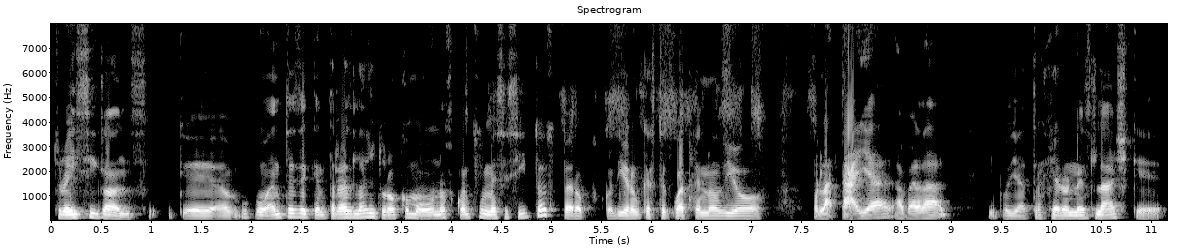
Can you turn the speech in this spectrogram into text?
Tracy Guns. Que uh, antes de que entrara Slash duró como unos cuantos mesecitos. Pero pues, dieron que este cuate no dio por la talla, la verdad. Y pues ya trajeron Slash que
